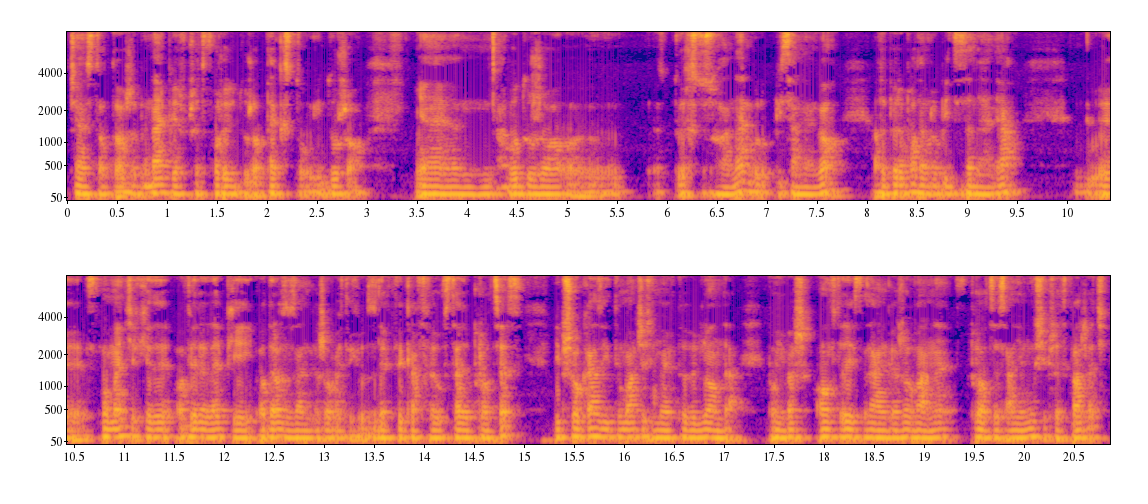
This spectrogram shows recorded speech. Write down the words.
często to, żeby najpierw przetworzyć dużo tekstu i dużo, e, albo dużo e, słuchanego lub pisanego, a dopiero potem robić zadania, w momencie, kiedy o wiele lepiej od razu zaangażować takiego dydaktyka w stały proces i przy okazji tłumaczyć mu, jak to wygląda, ponieważ on wtedy jest zaangażowany w proces, a nie musi przetwarzać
